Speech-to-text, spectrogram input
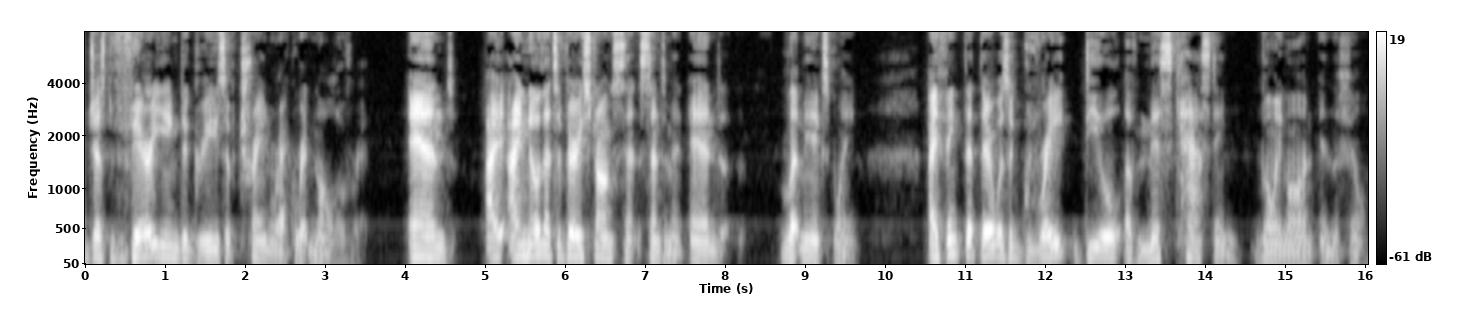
just varying degrees of train wreck written all over it. And I, I know that's a very strong sen- sentiment, and let me explain. I think that there was a great deal of miscasting going on in the film.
